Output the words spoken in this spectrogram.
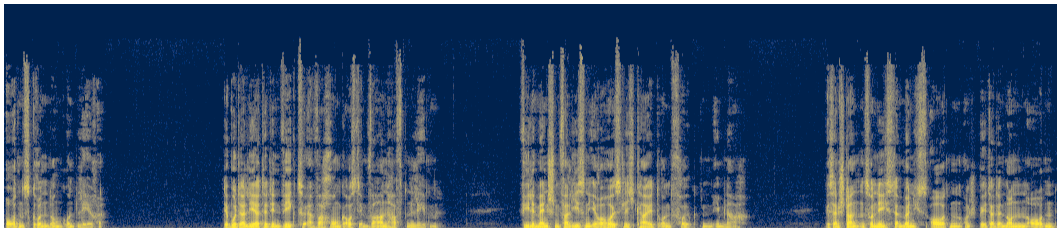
Ordensgründung und Lehre Der Buddha lehrte den Weg zur Erwachung aus dem wahnhaften Leben. Viele Menschen verließen ihre Häuslichkeit und folgten ihm nach. Es entstanden zunächst der Mönchsorden und später der Nonnenorden,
